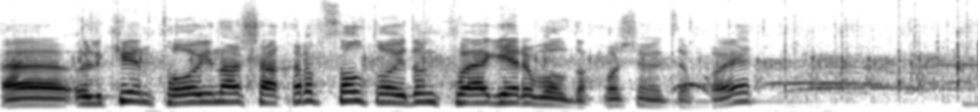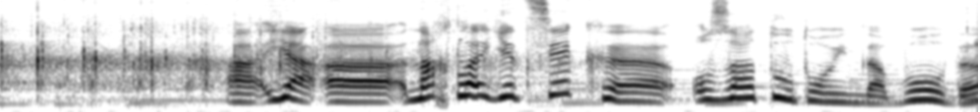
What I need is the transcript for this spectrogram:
ә, үлкен тойына шақырып сол тойдың куәгері болдық. Қошеметтеп қояйық. Иә нақтылай кетсек ұзату тойында болдық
